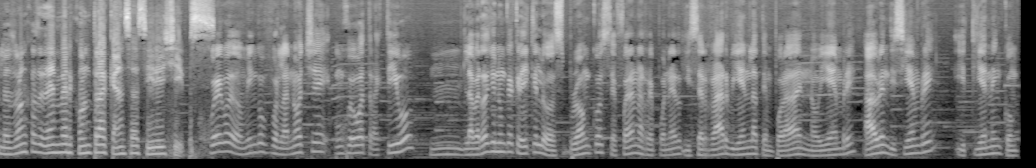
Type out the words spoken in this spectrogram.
Los Broncos de Denver contra Kansas City Chiefs. Juego de domingo por la noche, un juego atractivo. Mm, La verdad yo nunca creí que los Broncos se fueran a reponer y cerrar bien la temporada en noviembre. Abren diciembre y tienen con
